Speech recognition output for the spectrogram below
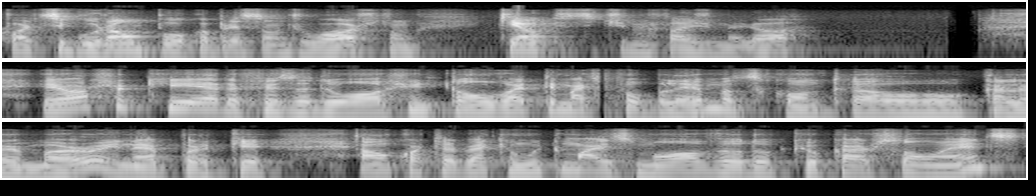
pode segurar um pouco a pressão de Washington, que é o que esse time faz de melhor? Eu acho que a defesa do Washington vai ter mais problemas contra o Kyler Murray, né? Porque é um quarterback muito mais móvel do que o Carson Wentz.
